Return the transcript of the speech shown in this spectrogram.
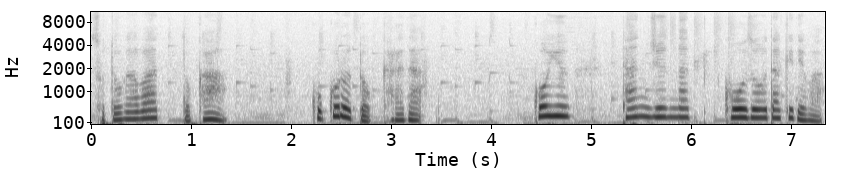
外側とか心と体。こういう単純な構造だけでは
